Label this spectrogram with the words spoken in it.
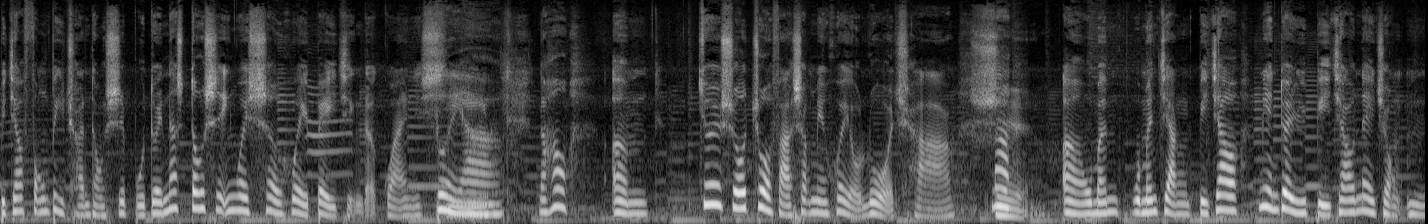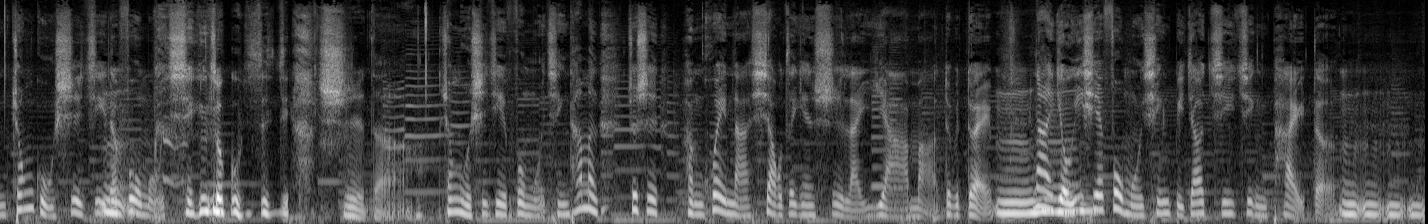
比较封闭传统是不对，那都是因为社会背景的关系。对呀、然后嗯，就是说做法上面会有落差。那是呃，我们我们讲比较面对于比较那种嗯中古世纪的嗯父母亲，中古世纪是的，中古世纪父母亲，他们就是很会拿笑这件事来压嘛，对不对？嗯那有一些父母亲比较激进派的，嗯嗯嗯嗯，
